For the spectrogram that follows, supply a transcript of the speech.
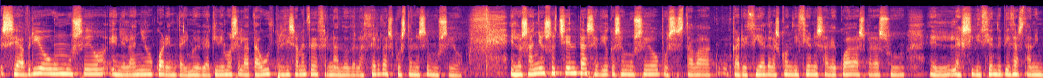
se abrió un museo en el año 49. Aquí vemos el ataúd precisamente de Fernando de la Cerda expuesto en ese museo. En los años 80 se vio que ese museo pues estaba, carecía de las condiciones adecuadas para su, la exhibición de piezas tan,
